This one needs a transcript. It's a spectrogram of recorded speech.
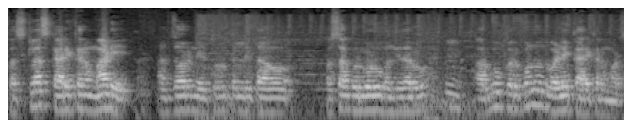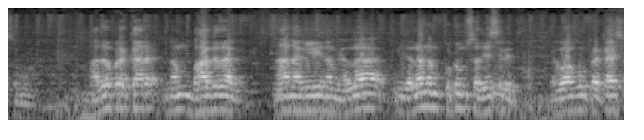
ಫಸ್ಟ್ ಕ್ಲಾಸ್ ಕಾರ್ಯಕ್ರಮ ಮಾಡಿ ಅಂಥವ್ರ ನೇತೃತ್ವದಲ್ಲಿ ತಾವು ಹೊಸ ಗುರುಗಳು ಬಂದಿದ್ದಾರೆ ಅವ್ರಿಗೂ ಕರ್ಕೊಂಡು ಒಂದು ಒಳ್ಳೆ ಕಾರ್ಯಕ್ರಮ ಮಾಡಿಸೋಣ. ಅದೇ ಪ್ರಕಾರ ನಮ್ಮ ಭಾಗದಾಗ ನಾನಾಗ್ಲಿ ನಮ್ಮೆಲ್ಲ ಇದೆಲ್ಲ ನಮ್ಮ ಕುಟುಂಬ ಸದಸ್ಯರಿತ್ತು ಯಾವಾಗೂ ಪ್ರಕಾಶ್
